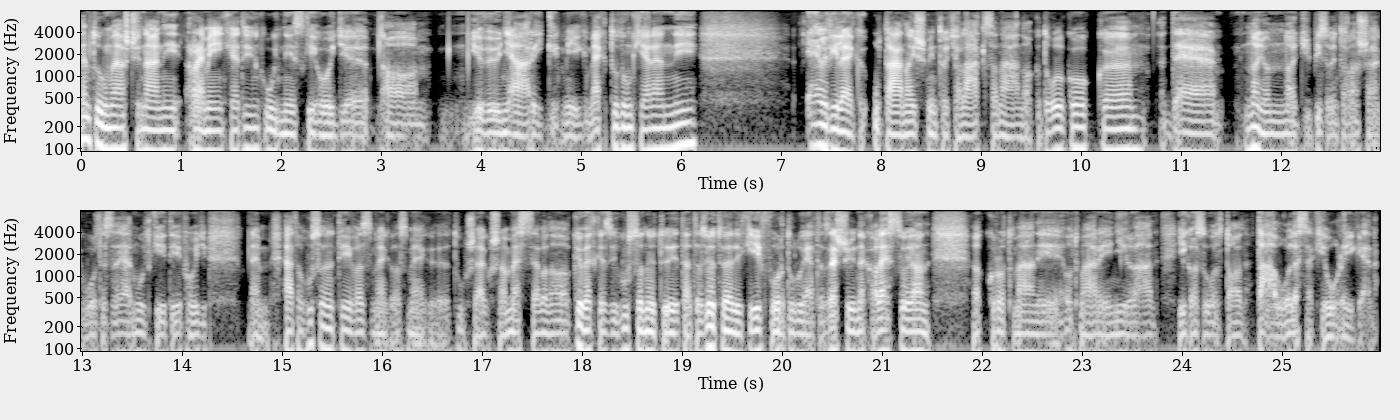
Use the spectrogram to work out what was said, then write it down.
Nem tudunk más csinálni, reménykedünk, úgy néz ki, hogy a jövő nyárig még meg tudunk jelenni, elvileg utána is, mint hogyha látszanának dolgok, de nagyon nagy bizonytalanság volt ez az elmúlt két év, hogy nem, hát a 25 év az meg, az meg túlságosan messze van, a következő 25 év, tehát az 50. évfordulóját az esőnek, ha lesz olyan, akkor ott már, ott már én nyilván igazoltan távol leszek jó régen.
